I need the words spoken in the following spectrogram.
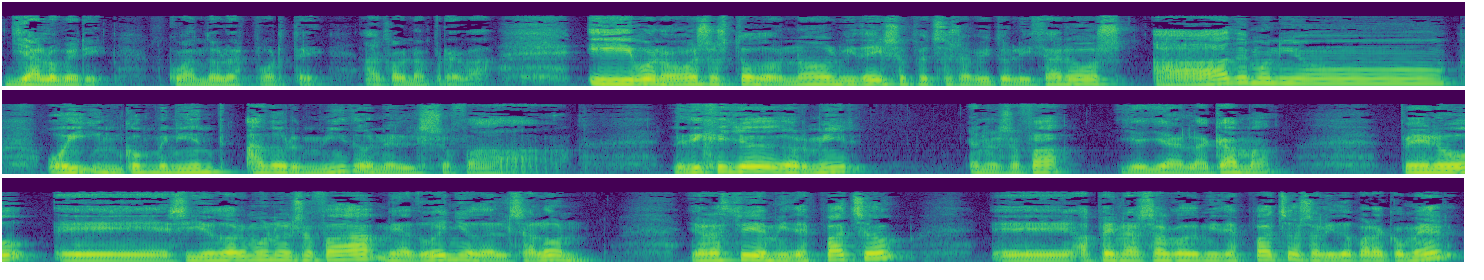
ya lo veré cuando lo exporte, haga una prueba. Y bueno, eso es todo, no olvidéis sospechosos habitualizaros. ¡Ah, demonio! Hoy Inconvenient ha dormido en el sofá. Le dije yo de dormir en el sofá y ella en la cama, pero eh, si yo duermo en el sofá me adueño del salón. Y ahora estoy en mi despacho, eh, apenas salgo de mi despacho, he salido para comer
